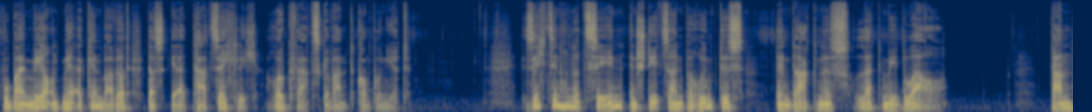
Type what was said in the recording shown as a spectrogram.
wobei mehr und mehr erkennbar wird, dass er tatsächlich rückwärtsgewandt komponiert. 1610 entsteht sein berühmtes In Darkness Let Me Dwell. Dann,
